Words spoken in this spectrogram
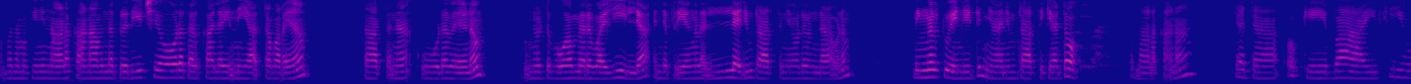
അപ്പോൾ നമുക്കിനി നാളെ കാണാമെന്ന പ്രതീക്ഷയോടെ തൽക്കാലം ഇന്ന് യാത്ര പറയാം. പ്രാർത്ഥന കൂടെ വേണം. മുന്നോട്ട് പോകാൻ വേറെ വഴിയില്ല. എന്റെ പ്രിയങ്ങളെല്ലാവരും പ്രാർത്ഥനയോടെ ഉണ്ടാവണം. നിങ്ങൾക്ക് വേണ്ടിയിട്ട് ഞാനും പ്രാർത്ഥിക്കാട്ടോ. അപ്പോൾ നാളെ കാണാം. Tata. Okay. Bye. See you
